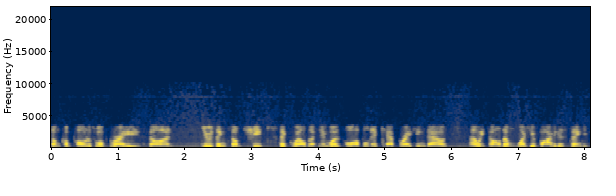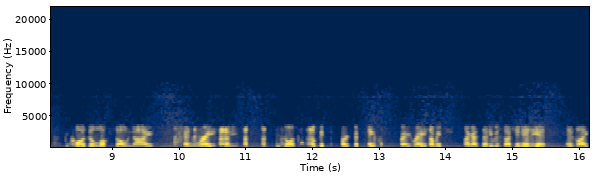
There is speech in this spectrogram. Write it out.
some components were brazed on using some cheap stick welder. It was awful. It kept breaking down. And we told him, what'd you buy this thing? He- Because it looked so nice and racy. he thought that would be the perfect thing for a great race. I mean, like I said, he was such an idiot. It's like,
